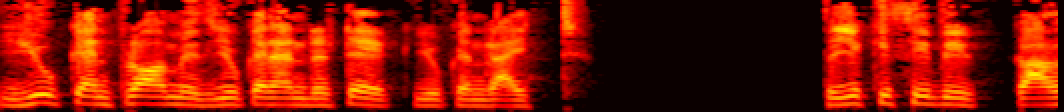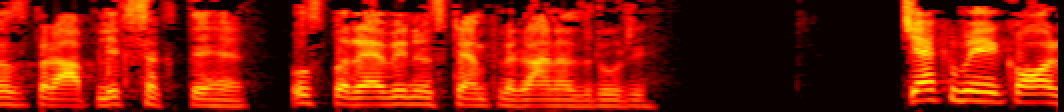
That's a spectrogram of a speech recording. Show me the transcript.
you can promise you can undertake you can write تو یہ کسی بھی کاغذ پر آپ لکھ سکتے ہیں، اس پر ریونیو اسٹیمپ لگانا ضروری۔ چیک میں ایک اور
